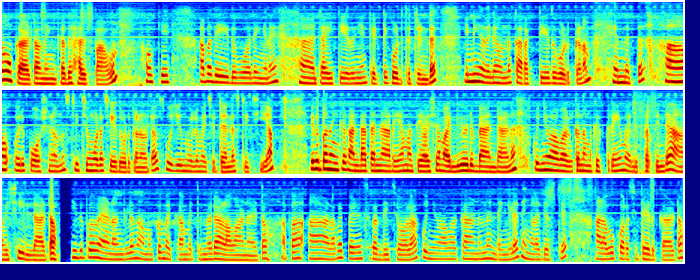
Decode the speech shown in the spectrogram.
നോക്കുക കേട്ടോ. നിങ്ങൾക്കത് ഹെൽപ്പാവും ഓക്കെ അപ്പോൾ അതേ ഇതുപോലെ ഇങ്ങനെ ടൈറ്റ് ചെയ്ത് ഞാൻ കെട്ടി കൊടുത്തിട്ടുണ്ട്. ഇനി അതിനെ ഒന്ന് കറക്റ്റ് ചെയ്ത് കൊടുക്കണം. എന്നിട്ട് ആ ഒരു പോർഷൻ ഒന്ന് സ്റ്റിച്ചും കൂടെ ചെയ്ത് കൊടുക്കണം കേട്ടോ. സൂചി നൂലും വെച്ചിട്ട് തന്നെ സ്റ്റിച്ച് ചെയ്യാം. ഇതിപ്പോൾ നിങ്ങൾക്ക് കണ്ടാൽ തന്നെ അറിയാം അത്യാവശ്യം വലിയൊരു ബാൻഡാണ് കുഞ്ഞു വാവകൾക്ക് നമുക്ക് ഇത്രയും വലിപ്പത്തിന്റെ ആവശ്യമില്ല കേട്ടോ. ഇതിപ്പോൾ വേണമെങ്കിൽ നമുക്കും വെക്കാൻ പറ്റുന്ന ഒരു അളവാണ് കേട്ടോ. അപ്പോൾ ആ അളവ് എപ്പോഴും ശ്രദ്ധിച്ചോളാം. കുഞ്ഞു വാവക്കാണെന്നുണ്ടെങ്കിൽ നിങ്ങൾ ജസ്റ്റ് അളവ് കുറച്ചിട്ട് എടുക്കുക കേട്ടോ.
